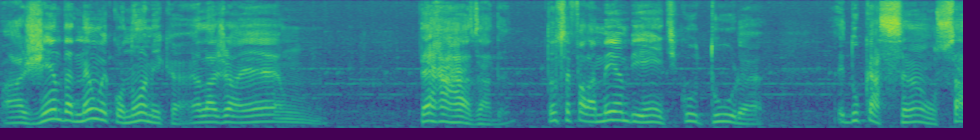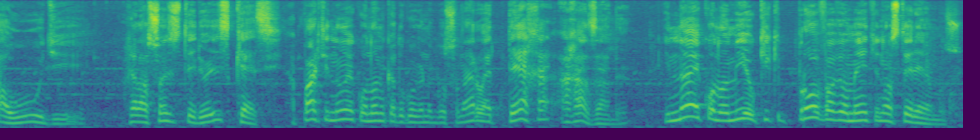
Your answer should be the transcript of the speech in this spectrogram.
A agenda não econômica, ela já é um terra arrasada. Então você fala meio ambiente, cultura, educação, saúde, relações exteriores, esquece. A parte não econômica do governo Bolsonaro é terra arrasada. E na economia, o que, que provavelmente nós teremos?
